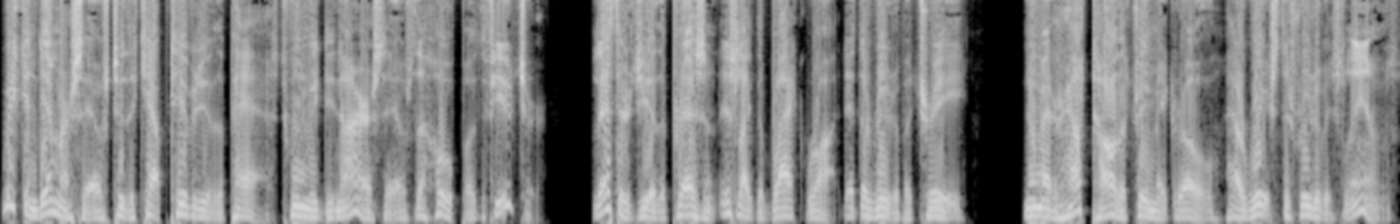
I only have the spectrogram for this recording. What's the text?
We condemn ourselves to the captivity of the past when we deny ourselves the hope of the future. Lethargy of the present is like the black rot at the root of a tree. No matter how tall the tree may grow, how rich the fruit of its limbs,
